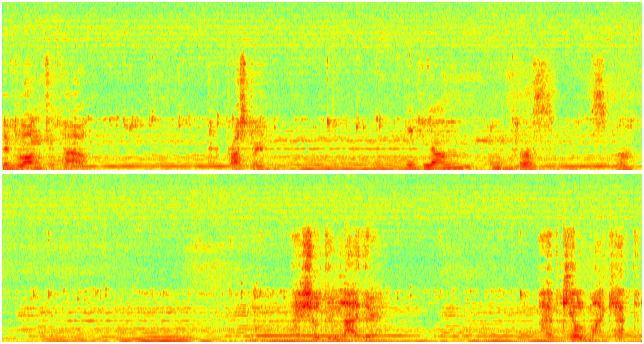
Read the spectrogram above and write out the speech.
Live long, T'Pau, and prosper. Live long and prosper, Spock. I shall do neither. I have killed my captain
